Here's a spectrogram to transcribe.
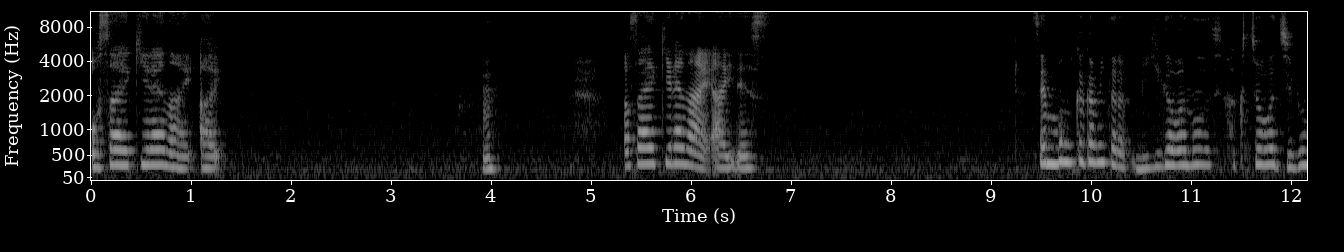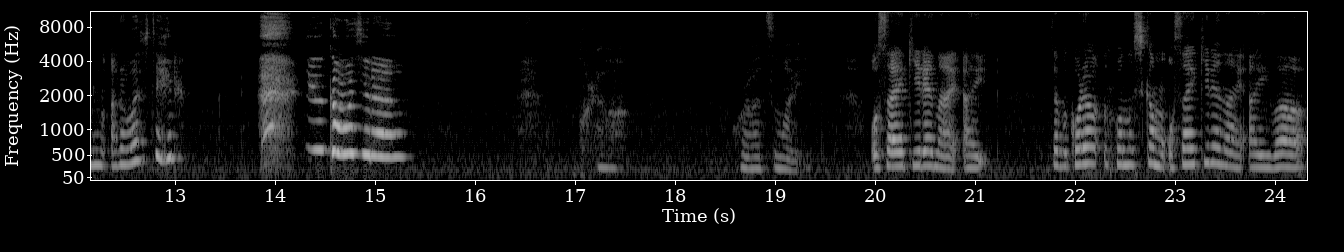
抑えきれない愛。抑えきれない愛です専門家が見たら右側の白鳥は自分を表している。言うかもしれん。これはこれはつまり抑えきれない愛。多分これはこのしかも抑えきれない愛は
